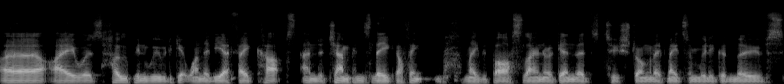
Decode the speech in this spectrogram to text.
Uh, I was hoping we would get one of the FA Cups and the Champions League. I think maybe Barcelona again, they're too strong. They've made some really good moves.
